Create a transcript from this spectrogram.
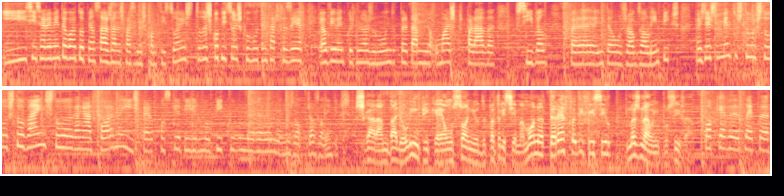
e, sinceramente, agora estou a pensar já nas próximas competições. Todas as competições que eu vou tentar fazer é, obviamente, com os melhores do mundo para estar o mais preparada possível para então os Jogos Olímpicos. Mas neste momento estou, estou, estou bem, estou a ganhar forma e espero conseguir atingir o meu pico na, nos Jogos Olímpicos. Chegar à medalha olímpica é um sonho de Patrícia Mamona, tarefa difícil, mas não impossível. Qualquer atleta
